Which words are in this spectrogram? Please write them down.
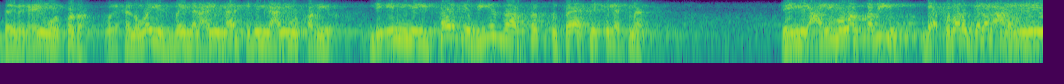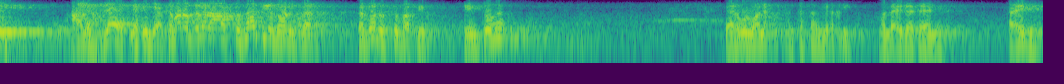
بين العلم والقدرة. ونحن نميز بين العليم. ما بين العليم والقدير؟ لأن الفرق بيظهر في الصفات مش في الأسماء. لأن العليم هو القدير. باعتبار الدلالة على الإيه؟ على الذات. لكن باعتبار الدلالة على الصفات يظهر الفرق. فجاب الصفات هنا. فهمتوها؟ يعني نقول وأنا انت فاهم يا أخي؟ ولا عيدها تاني؟ عيدها.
